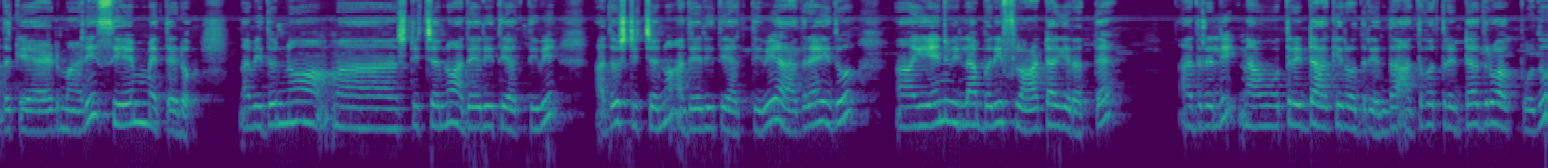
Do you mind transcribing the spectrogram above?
ಅದಕ್ಕೆ ಆ್ಯಡ್ ಮಾಡಿ ಸೇಮ್ ಮೆಥಡು ನಾವು ಇದನ್ನು ಸ್ಟಿಚ್ಚನ್ನು ಅದೇ ರೀತಿ ಹಾಕ್ತೀವಿ, ಅದು ಸ್ಟಿಚ್ಚನ್ನು ಅದೇ ರೀತಿ ಹಾಕ್ತೀವಿ. ಆದರೆ ಇದು ಏನೂ ಇಲ್ಲ, ಬರೀ ಫ್ಲಾಟಾಗಿರುತ್ತೆ ಅದರಲ್ಲಿ ನಾವು ಥ್ರೆಡ್ ಹಾಕಿರೋದ್ರಿಂದ ಅಥವಾ ಥ್ರೆಡ್ ಆದರೂ ಹಾಕ್ಬೋದು.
